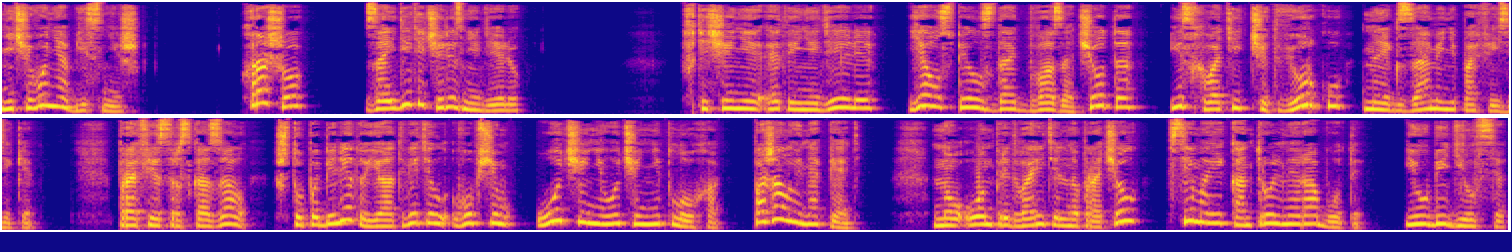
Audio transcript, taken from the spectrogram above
ничего не объяснишь». «Хорошо, зайдите через неделю». В течение этой недели я успел сдать два зачета и схватить четверку на экзамене по физике. Профессор сказал, что по билету я ответил, в общем, очень и очень неплохо, пожалуй, на пять. Но он предварительно прочел все мои контрольные работы и убедился,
